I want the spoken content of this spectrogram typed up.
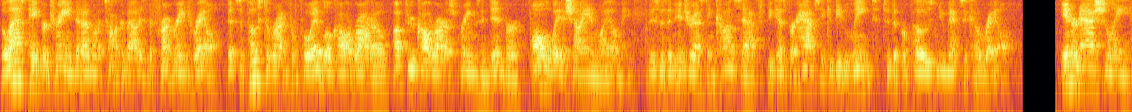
The last paper train that I want to talk about is the Front Range Rail that's supposed to run from Pueblo, Colorado, up through Colorado Springs and Denver, all the way to Cheyenne, Wyoming. This is an interesting concept because perhaps it could be linked to the proposed New Mexico rail. Internationally,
